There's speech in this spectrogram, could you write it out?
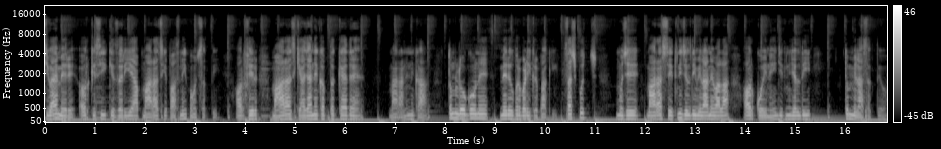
सिवाय मेरे और किसी के ज़रिए आप महाराज के पास नहीं पहुँच सकती। और फिर, महाराज क्या जाने कब तक कैद रहे? महारानी ने कहा, तुम लोगों ने मेरे ऊपर बड़ी कृपा की। सचमुच, मुझे महाराज से इतनी जल्दी मिलाने वाला और कोई नहीं जितनी जल्दी तुम मिला सकते हो।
